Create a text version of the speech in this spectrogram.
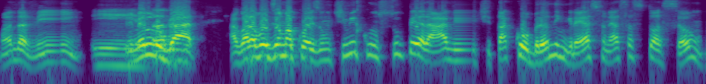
Manda vir. E Primeiro tá- lugar. Agora eu vou dizer uma coisa: um time com superávit tá cobrando ingresso nessa situação.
